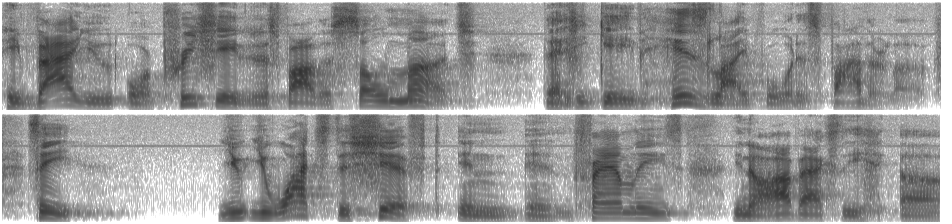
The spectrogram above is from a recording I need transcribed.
He valued or appreciated his father so much that he gave his life for what his father loved. See, you, you watch the shift in, in families. You know, I've actually uh,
